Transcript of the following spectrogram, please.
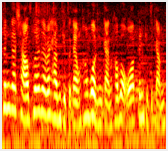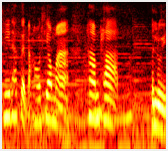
ขึ้นกระเช้าเพื่อจะไปทำกิจกรรมข้างบนกัน เขาบอกว่าเป็นกิจกรรมที่ถ้าเกิดนักท่องเที่ยวมาห้ามพลาด ไปลุย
